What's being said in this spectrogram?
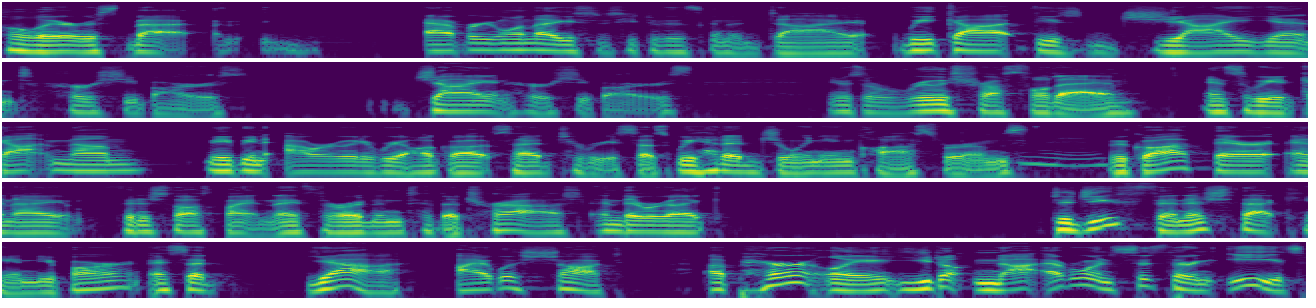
hilarious that everyone that I used to teach with is going to die. We got these giant Hershey bars. giant Hershey bars. It was a really stressful day. And so we had gotten them. Maybe an hour later, we all go outside to recess. We had adjoining classrooms. Mm-hmm. We go out there, and I finish the last bite and I throw it into the trash. And they were like, Did you finish that candy bar? I said, Yeah. I was shocked. Apparently, you don't. Not everyone sits there and eats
